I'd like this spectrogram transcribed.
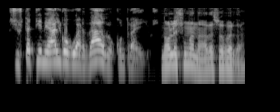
si usted tiene algo guardado contra ellos. No le suma nada, eso es verdad.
